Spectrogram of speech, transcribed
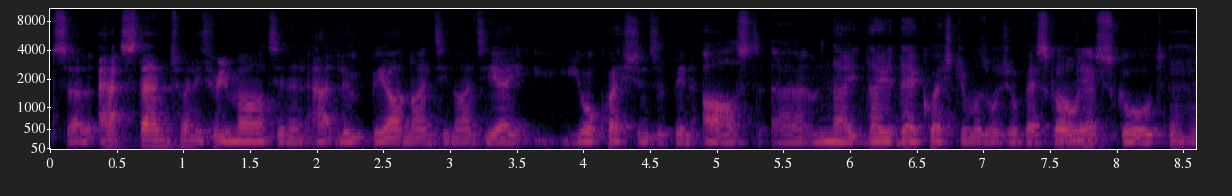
So at Stan twenty three Martin and at Luke BR nineteen ninety eight, your questions have been asked. Um, they, they, their question was, "What's your best goal Oh, that yeah. you scored Mm-hmm.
